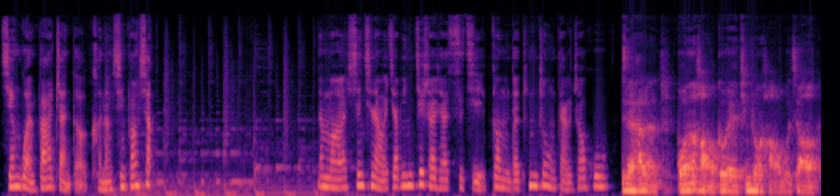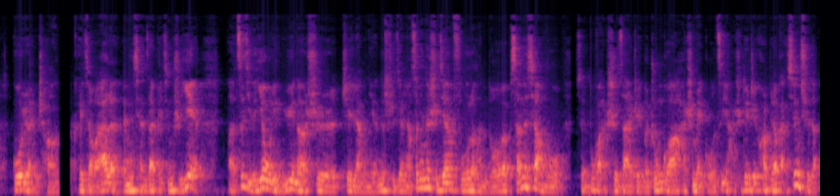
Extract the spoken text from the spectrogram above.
监管发展的可能性方向。那么，先请两位嘉宾介绍一下自己，跟我们的听众打个招呼。谢谢 Helen，伯恩好，各位听众好，我叫郭远成，可以叫我 Allen，目前在北京执业。呃，自己的业务领域呢是这两年的时间，两三年的时间，服务了很多 Web 三的项目，所以不管是在这个中国啊，还是美国，自己还是对这块比较感兴趣的。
